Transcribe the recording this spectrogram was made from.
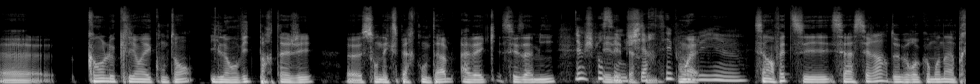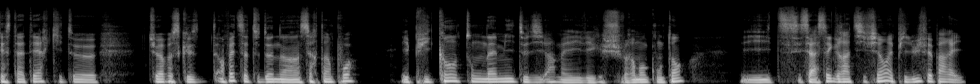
Euh, quand le client est content, il a envie de partager euh, son expert comptable avec ses amis. Non, je pense que c'est une personnes. fierté pour Ouais. lui. euh. C'est en fait c'est c'est assez rare de recommander un prestataire qui te tu vois parce que en fait ça te donne un certain poids. Et puis quand ton ami te dit ah mais il est, je suis vraiment content, c'est assez gratifiant et puis lui fait pareil.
